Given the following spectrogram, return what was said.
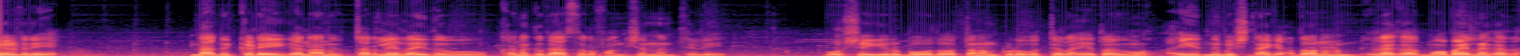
ಹೇಳ್ರಿ ನನ್ನ ಕಡೆ ಈಗ ನನಗೆ ತರಲಿಲ್ಲ ಇದು ಕನಕದಾಸರ ಫಂಕ್ಷನ್ ಅಂತೇಳಿ ಬಹುಶಃ ಇರ್ಬೋದು ಅಂತ ನನಗೆ ಕೂಡ ಗೊತ್ತಿಲ್ಲ. ಇದು ಐದು ನಿಮಿಷನಾಗ ಅದು ನನ್ನ ಇದಾಗ ಮೊಬೈಲ್ನಾಗ ಅದ.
